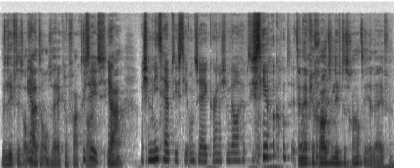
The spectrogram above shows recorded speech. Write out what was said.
De liefde is altijd Ja. een onzekere factor. Precies, ja. Als je hem niet hebt, is die onzeker. En als je hem wel hebt, is die ook onzeker. En heb je grote liefdes gehad in je leven?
